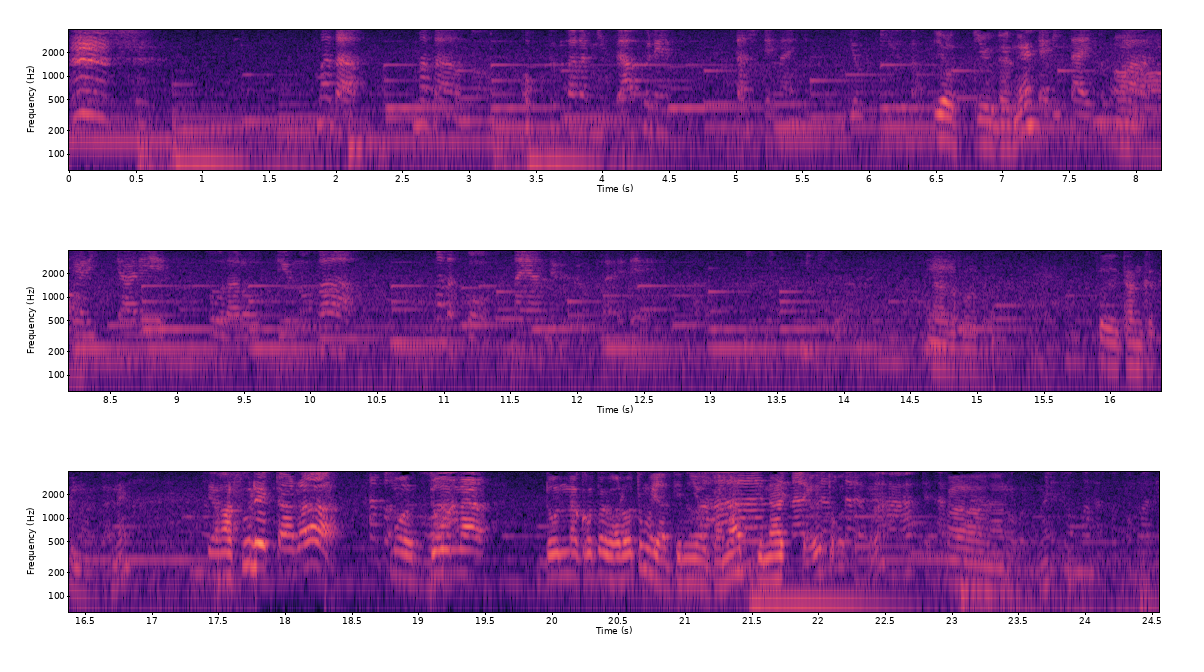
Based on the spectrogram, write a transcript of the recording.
まだまだあのコップから水溢れ出してないんですよ。欲求が。欲求がやねりたいとかやりやれどうだろうっていうのがまだこう悩んでる状態で満ちてはないなるほど。そういう感覚なんだね。で溢れたらもうどんなどんなことがあろうともやってみようかなってなっちゃうってことね。ああなるほどね。けどまだそこまで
